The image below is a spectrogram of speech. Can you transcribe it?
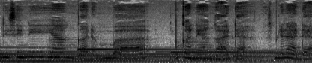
di sini ya nggak ada mbak bukan ya nggak ada sebenarnya ada.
